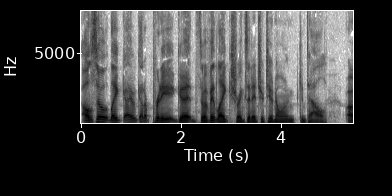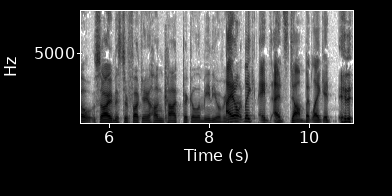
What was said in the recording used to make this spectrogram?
also, like, I've got a pretty good. So if it like shrinks an inch or two, no one can tell. Oh, sorry, Mister Fucking Hung Cock Piccolomini over here. I don't like it. It's dumb, but like it. It,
